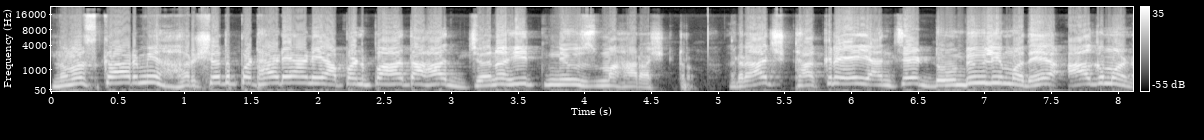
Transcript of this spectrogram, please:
नमस्कार मी हर्षद पठाडे आणि आपण पाहत आहात जनहित न्यूज महाराष्ट्र. राज ठाकरे यांचे डोंबिवलीमध्ये आगमन.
